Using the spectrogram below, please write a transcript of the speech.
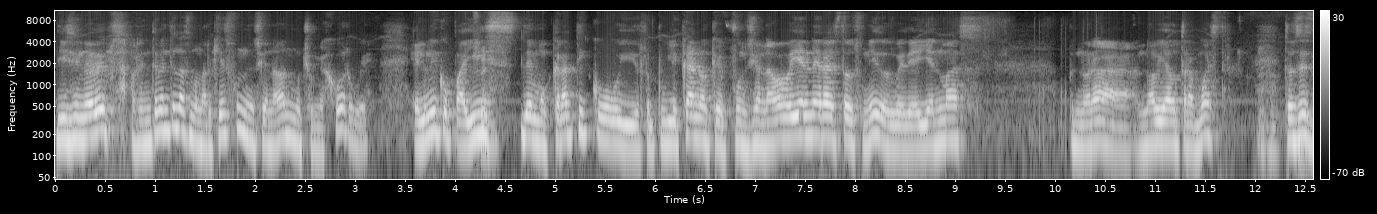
XIX, pues aparentemente las monarquías funcionaban mucho mejor, güey. El único país democrático y republicano que funcionaba bien era Estados Unidos, güey, de ahí en más pues no era no había otra muestra. Entonces,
